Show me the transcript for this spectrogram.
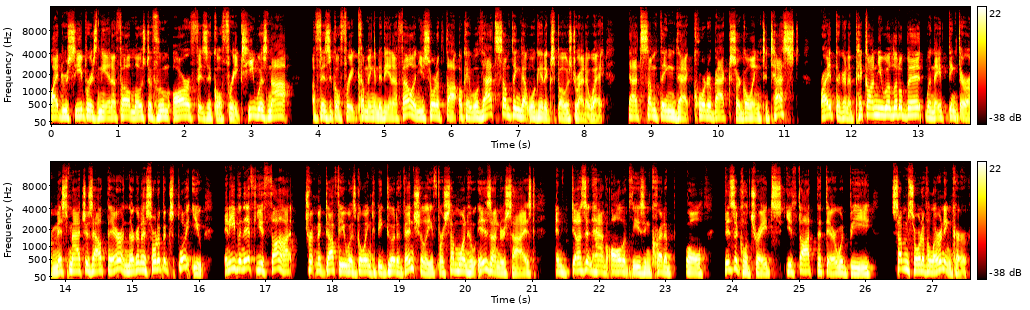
wide receivers in the NFL, most of whom are physical freaks. He was not a physical freak coming into the NFL. And you sort of thought, okay, well, that's something that will get exposed right away. That's something that quarterbacks are going to test right? They're going to pick on you a little bit when they think there are mismatches out there and they're going to sort of exploit you. And even if you thought Trent McDuffie was going to be good eventually for someone who is undersized and doesn't have all of these incredible physical traits, you thought that there would be some sort of a learning curve.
